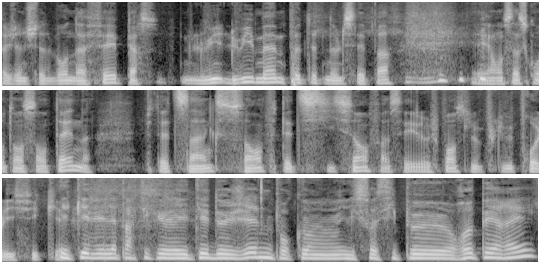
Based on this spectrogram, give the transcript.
Eugene Chatbourne a fait. Pers- lui- Lui-même peut-être ne le sait pas. Et on ça se compte en centaines, peut-être 500, peut-être 600. Enfin, c'est, je pense, le plus prolifique. Et quelle est la particularité d'Eugène pour qu'il soit si peu repéré?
